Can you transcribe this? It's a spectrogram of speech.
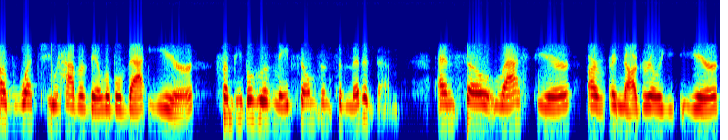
of what you have available that year from people who have made films and submitted them. And so last year, our inaugural year,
